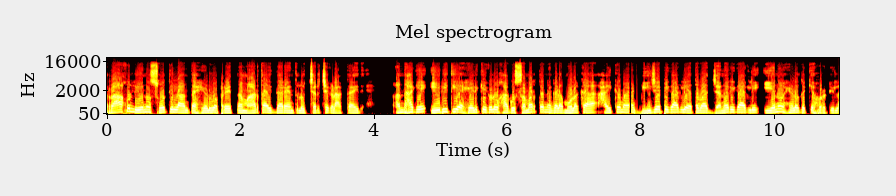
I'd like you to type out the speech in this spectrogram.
ರಾಹುಲ್ ಏನು ಸೋತಿಲ್ಲ ಅಂತ ಹೇಳುವ ಪ್ರಯತ್ನ ಮಾಡ್ತಾ ಇದ್ದಾರೆ ಅಂತಲೂ ಚರ್ಚೆಗಳಾಗ್ತಾ ಇದೆ. ಅಂದಹಾಗೆ ಈ ರೀತಿಯ ಹೇಳಿಕೆಗಳು ಹಾಗೂ ಸಮರ್ಥನೆಗಳ ಮೂಲಕ ಹೈಕಮಾಂಡ್ ಬಿಜೆಪಿಗಾಗ್ಲಿ ಅಥವಾ ಜನರಿಗಾಗ್ಲಿ ಏನೋ ಹೇಳೋದಕ್ಕೆ ಹೊರಟಿಲ್ಲ.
